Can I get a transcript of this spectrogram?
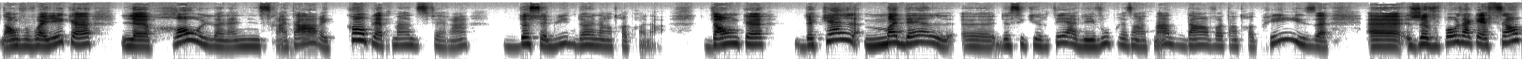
Donc, vous voyez que le rôle d'un administrateur est complètement différent de celui d'un entrepreneur. Donc, euh, de quel modèle euh, de sécurité avez-vous présentement dans votre entreprise? Euh, je vous pose la question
